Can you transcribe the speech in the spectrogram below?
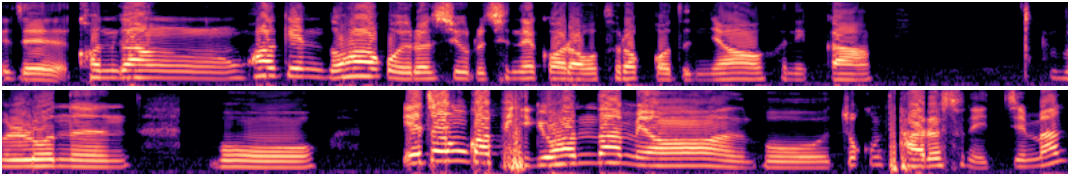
이제 건강 확인도 하고 이런 식으로 지낼 거라고 들었거든요. 그러니까 물론은 뭐 예전과 비교한다면 뭐 조금 다를 수는 있지만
